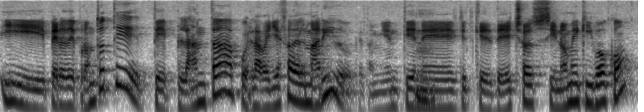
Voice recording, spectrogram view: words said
Y, pero de pronto te, te planta pues la belleza del marido, que también tiene, que, que de hecho, si no me equivoco,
